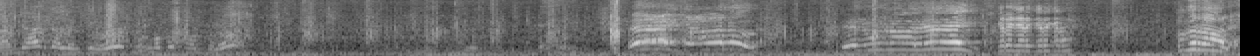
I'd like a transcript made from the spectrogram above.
లంజాడకాలు ఎంతురు, దుమ్మపు కొడుకులు. ఏయ్, ఇక్కడ రావాలి. ఏయ్, నువ్వు రావాలి, ఏయ్. కిర కిర కిర కిర. తొందర రావాలి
